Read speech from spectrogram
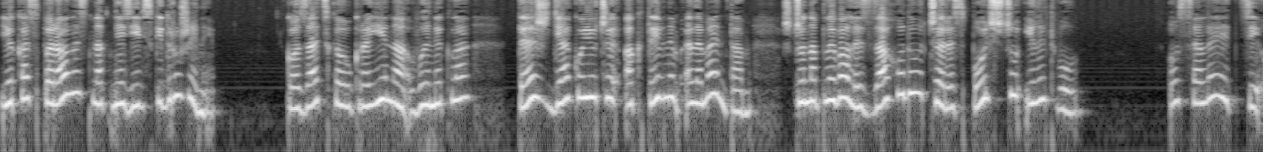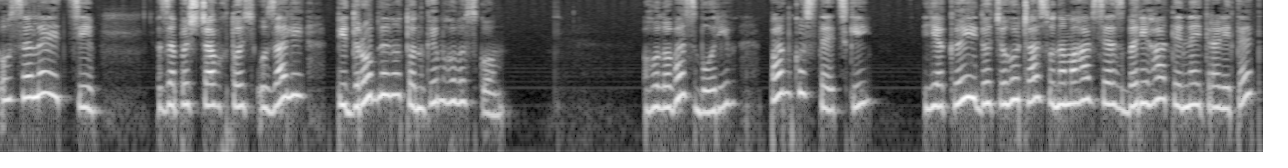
яка спиралась на князівські дружини. Козацька Україна виникла теж дякуючи активним елементам, що напливали з заходу через Польщу і Литву. Оселедці, оселедці, запищав хтось у залі підроблено тонким голоском. Голова зборів, пан Костецький, який до цього часу намагався зберігати нейтралітет,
